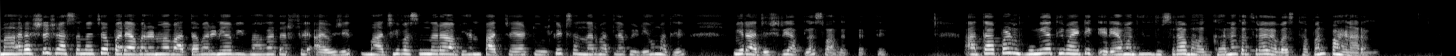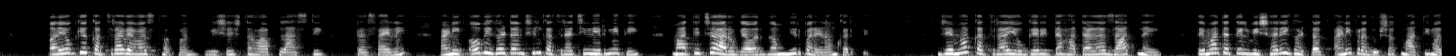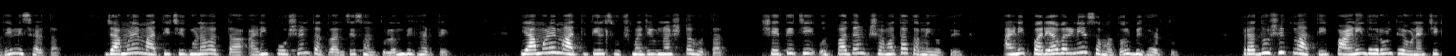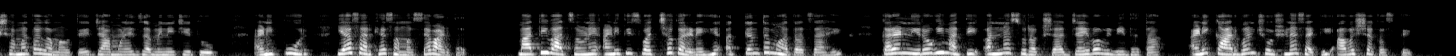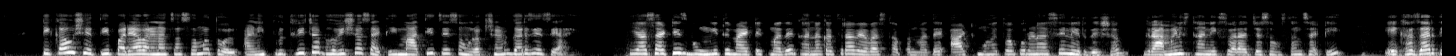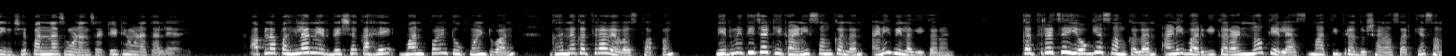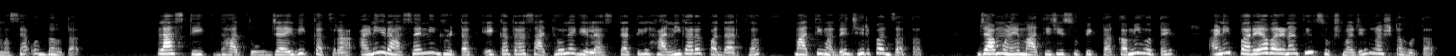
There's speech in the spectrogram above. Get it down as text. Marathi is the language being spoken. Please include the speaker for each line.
Speaker 1: महाराष्ट्र शासनाच्या पर्यावरण व वातावरणीय विभागातर्फे आयोजित माझी वसुंधरा अभियान पाचच्या या टूलकिट संदर्भातल्या व्हिडिओमध्ये मी राजश्री आपलं स्वागत करते. आता आपण भूमी थिमॅटिक एरियामधील दुसरा भाग घनकचरा व्यवस्थापन पाहणार आहोत. अयोग्य कचरा व्यवस्थापन विशेषतः प्लास्टिक रसायने आणि अविघटनशील कचऱ्याची निर्मिती मातीच्या आरोग्यावर गंभीर परिणाम करते. जेव्हा कचरा योग्यरित्या हाताळला जात नाही तेव्हा त्यातील विषारी घटक आणि प्रदूषक मातीमध्ये मिसळतात. ज्यामुळे मातीची गुणवत्ता आणि पोषण तत्वांचे संतुलन बिघडते. यामुळे मातीतील सूक्ष्मजीव नष्ट होतात शेतीची उत्पादन क्षमता कमी होते आणि पर्यावरणीय समतोल बिघडतो. प्रदूषित माती पाणी धरून ठेवण्याची क्षमता गमावते ज्यामुळे जमिनीची धूप आणि पूर यासारख्या समस्या वाढतात. माती वाचवणे आणि ती स्वच्छ करणे हे अत्यंत महत्त्वाचं आहे कारण निरोगी माती अन्न सुरक्षा जैवविविधता आणि कार्बन शोषण्यासाठी आवश्यक असते. टिकाऊ शेती पर्यावरणाचा समतोल आणि पृथ्वीच्या भविष्यासाठी मातीचे संरक्षण गरजेचे आहे. यासाठीच भूमी थेमॅटिकमध्ये घनकचरा व्यवस्थापनमध्ये आठ महत्त्वपूर्ण असे निर्देशक ग्रामीण स्थानिक स्वराज्य संस्थांसाठी एक हजार तीनशे पन्नास गुणांसाठी ठेवण्यात आले आहेत. आपला पहिला निर्देशक आहे one point two point one घनकचरा व्यवस्थापन निर्मितीच्या ठिकाणी संकलन आणि विलगीकरण. कचऱ्याचे योग्य संकलन आणि वर्गीकरण न केल्यास माती प्रदूषणासारख्या समस्या उद्भवतात. प्लास्टिक धातू जैविक कचरा आणि रासायनिक घटक एकत्र साठवले गेल्यास त्यातील हानिकारक पदार्थ मातीमध्ये झिरपत जातात ज्यामुळे मातीची सुपीकता कमी होते आणि पर्यावरणातील सूक्ष्मजीव नष्ट होतात.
